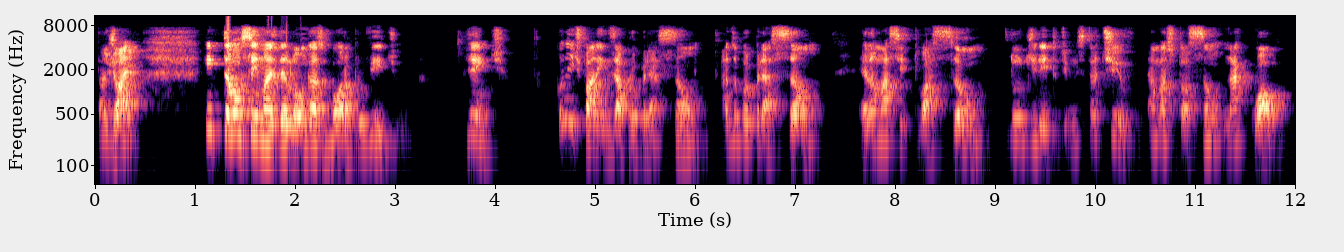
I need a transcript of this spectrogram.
Tá joia? Então, sem mais delongas, bora pro vídeo. Gente, quando a gente fala em desapropriação, a desapropriação é uma situação do direito administrativo. É uma situação na qual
